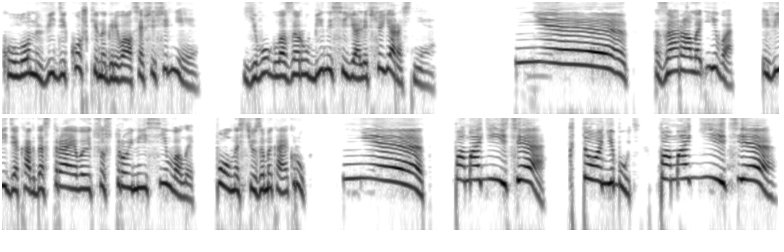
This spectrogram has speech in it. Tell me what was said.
Кулон в виде кошки нагревался все сильнее. Его глаза рубины сияли все яростнее. «Нет!» — заорала Ива, видя, как достраиваются стройные символы, полностью замыкая круг. «Нет! Помогите! Кто-нибудь! Помогите!»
